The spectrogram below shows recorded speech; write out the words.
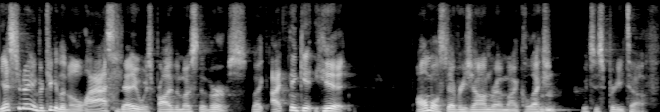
yesterday in particular, the last day was probably the most diverse. Like I think it hit almost every genre in my collection, mm-hmm. which is pretty tough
